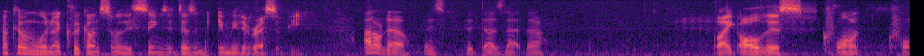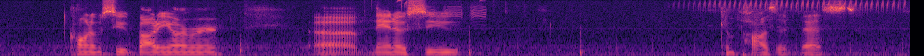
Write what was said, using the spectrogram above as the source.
How come when I click on some of these things it doesn't give me the recipe? I don't know. It's, it does that though. Like all this quant, qu- quantum suit body armor, uh, nano suit, composite vest,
